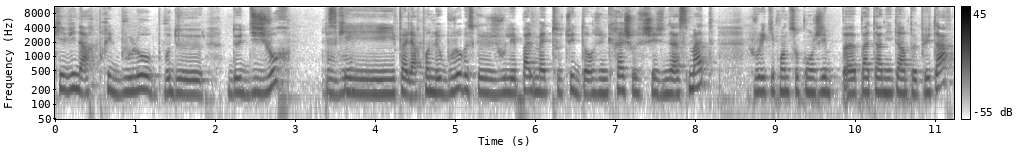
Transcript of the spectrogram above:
Kevin a repris le boulot au bout de, de 10 jours. Parce Mhm. qu'il fallait reprendre le boulot parce que je voulais pas le mettre tout de suite dans une crèche ou chez une asthmate. Je voulais qu'il prenne son congé euh, paternité un peu plus tard.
